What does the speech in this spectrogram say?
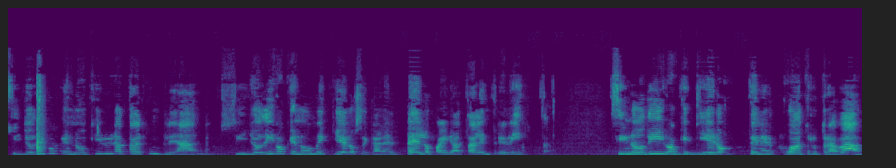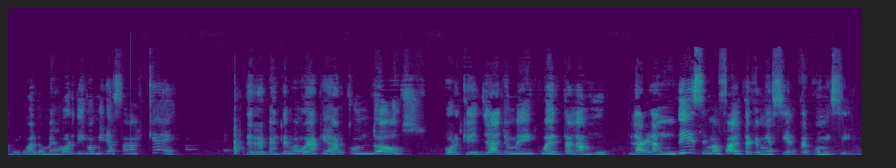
si yo digo que no quiero ir a tal cumpleaños, si yo digo que no me quiero secar el pelo para ir a tal entrevista, si no digo que quiero tener cuatro trabajos, a lo mejor digo, mira, ¿sabes qué? De repente me voy a quedar con dos porque ya yo me di cuenta la, la grandísima falta que me hacía estar con mis hijos.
